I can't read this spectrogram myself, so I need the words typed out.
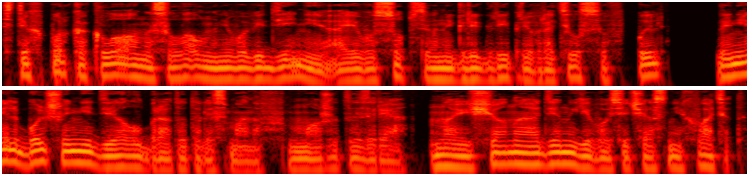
С тех пор, как Лоа насылал на него видение, а его собственный Григри превратился в пыль, Даниэль больше не делал брату талисманов, может, и зря. Но еще на один его сейчас не хватит.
